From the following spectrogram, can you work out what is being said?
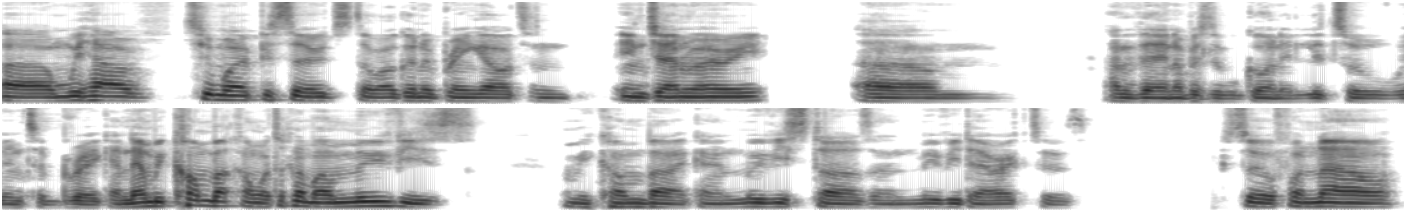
Um, we have two more episodes that we're going to bring out in in January, um, and then obviously we'll go on a little winter break, and then we come back and we're talking about movies when we come back and movie stars and movie directors. So for now,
